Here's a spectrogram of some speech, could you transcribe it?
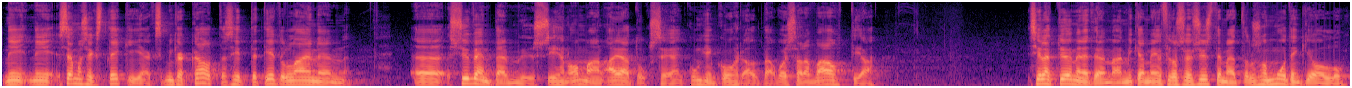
niin, niin semmoiseksi tekijäksi, minkä kautta sitten tietynlainen ö, syventämyys siihen omaan ajatukseen kunkin kohdalta voisi saada vauhtia sillä työmenetelmällä, mikä meillä filosofian systeemiajattelussa on muutenkin ollut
